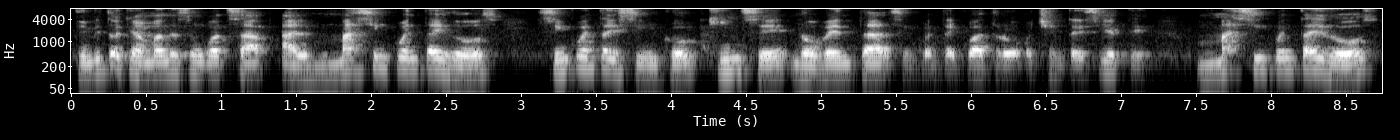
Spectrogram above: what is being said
te invito a que me mandes un WhatsApp al más 52 55 15 90 54 87. Más 52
